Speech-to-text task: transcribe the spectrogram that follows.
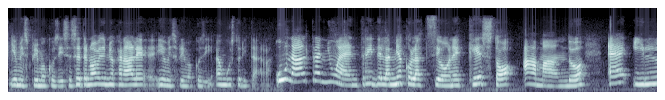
io mi esprimo così, se siete nuovi del mio canale io mi esprimo così, è un gusto di terra. Un'altra new entry della mia colazione che sto amando è il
